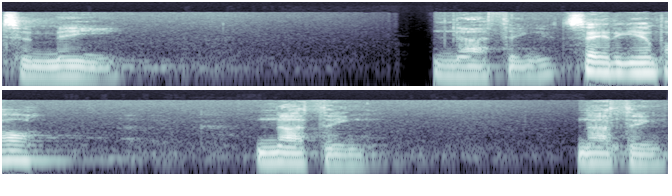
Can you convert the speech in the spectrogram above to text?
to me? Nothing. Say it again, Paul. Nothing. Nothing.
